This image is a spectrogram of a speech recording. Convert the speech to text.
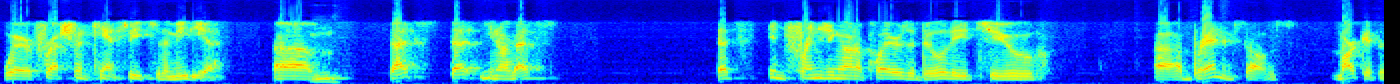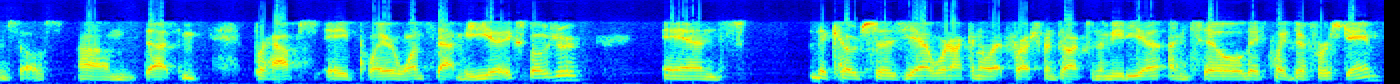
where freshmen can't speak to the media? Um, mm-hmm. That's that you know that's that's infringing on a player's ability to uh, brand themselves market themselves. Um, that perhaps a player wants that media exposure, and the coach says, "Yeah, we're not going to let freshmen talk to the media until they've played their first game."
